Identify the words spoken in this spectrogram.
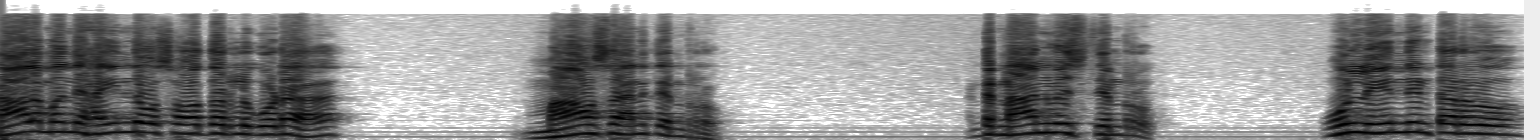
చాలా మంది హైందవ సోదరులు కూడా మాంసాన్ని తినరు. అంటే నాన్ వెజ్ తినరు. ఓన్లీ ఏం తింటారు?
